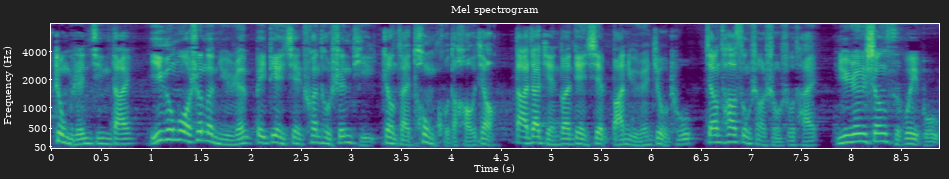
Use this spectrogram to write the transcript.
众人惊呆，一个陌生的女人被电线穿透身体，正在痛苦的嚎叫。大家剪断电线，把女人救出，将她送上手术台。女人生死未卜。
